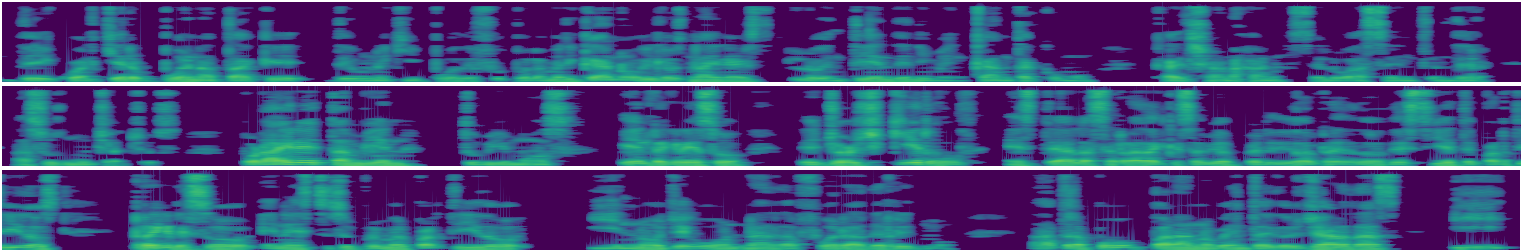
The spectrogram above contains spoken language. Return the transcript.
de cualquier buen ataque de un equipo de fútbol americano y los Niners lo entienden y me encanta cómo Kyle Shanahan se lo hace entender a sus muchachos. Por aire también tuvimos el regreso de George Kittle, este ala cerrada que se había perdido alrededor de siete partidos, regresó en este su primer partido y no llegó nada fuera de ritmo. Atrapó para 92 yardas y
